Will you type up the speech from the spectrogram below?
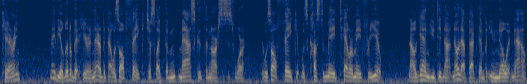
caring? Maybe a little bit here and there, but that was all fake, just like the mask that the narcissist wore. It was all fake. It was custom made, tailor made for you. Now, again, you did not know that back then, but you know it now.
